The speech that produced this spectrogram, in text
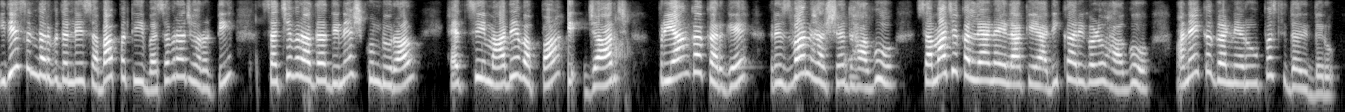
ಇದೇ ಸಂದರ್ಭದಲ್ಲಿ ಸಭಾಪತಿ ಬಸವರಾಜ ಹೊರಟ್ಟಿ, ಸಚಿವರಾದ Dinesh Gundu Rao H C Mahadevappa, George, Priyanka Kharge, Rizwan Harshad ಹಾಗೂ ಸಮಾಜ ಕಲ್ಯಾಣ ಇಲಾಖೆಯ ಅಧಿಕಾರಿಗಳು ಹಾಗೂ ಅನೇಕ ಗಣ್ಯರು ಉಪಸ್ಥಿತರಿದ್ದರು.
